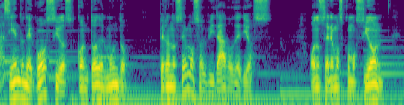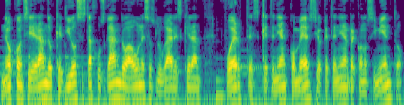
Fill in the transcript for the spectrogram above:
haciendo negocios con todo el mundo, pero nos hemos olvidado de Dios. O nos seremos como Sión, no considerando que Dios está juzgando aún esos lugares que eran fuertes, que tenían comercio, que tenían reconocimiento.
